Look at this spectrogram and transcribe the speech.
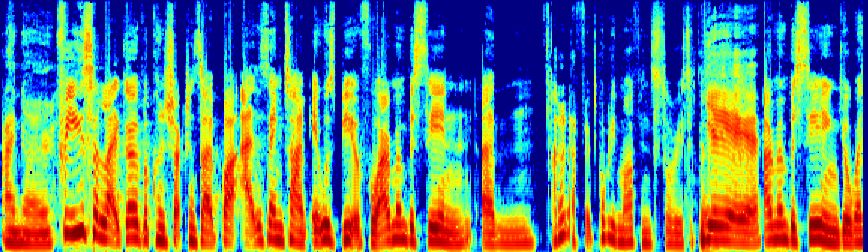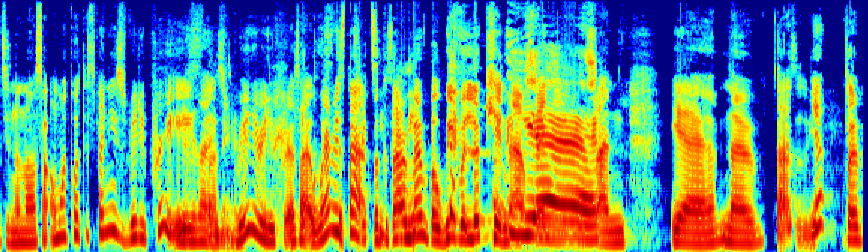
I know. For you to like go over construction site, but at the same time, it was beautiful. I remember seeing um I don't know, probably Marvin's story to Yeah, yeah, yeah. I remember seeing your wedding and I was like, oh my God, this venue is really pretty. It's like, it's really, really pretty. I was like, where is that? Because I remember we were looking at Yeah. venues and yeah, no, that's, yeah. So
